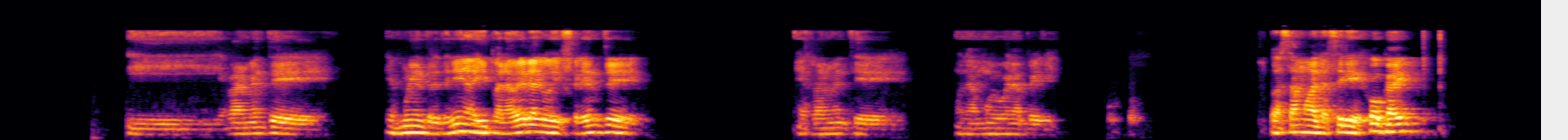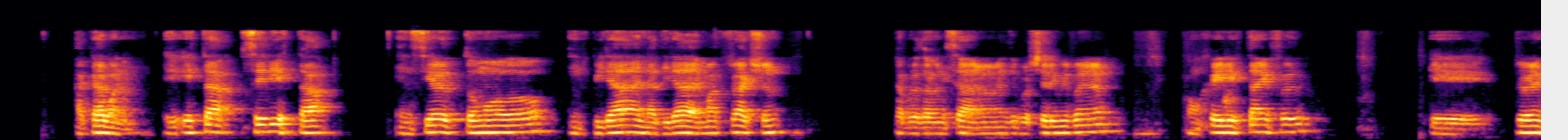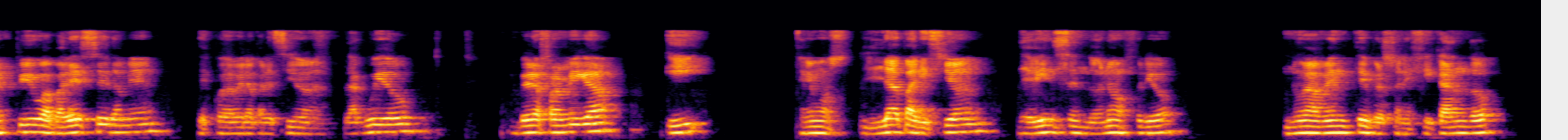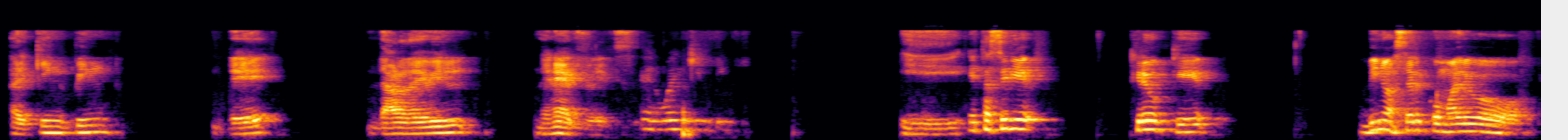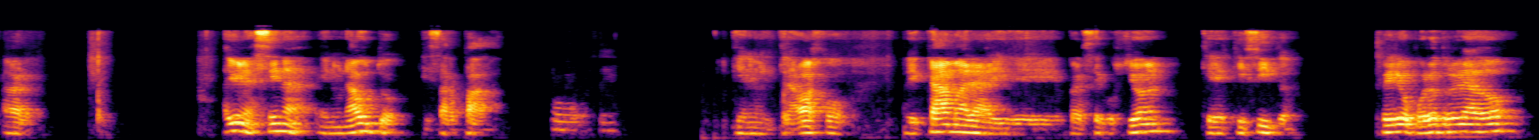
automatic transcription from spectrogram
Y realmente es muy entretenida y para ver algo diferente es realmente una muy buena peli. Pasamos a la serie de Hawkeye. Acá, bueno, e, esta serie está en cierto modo inspirada en la tirada de Matt Fraction. Está protagonizada nuevamente por Jeremy Renner, con Hayley Steinfeld. Eh, Florence Pugh aparece también, después de haber aparecido en Black Widow. Vera Farmiga y tenemos la aparición de Vincent Donofrio, nuevamente personificando al Kingpin de Daredevil de Netflix. El buen Kingpin. Y esta serie creo que vino a ser como algo. A ver. Hay una escena en un auto que es zarpada. Tiene un trabajo de cámara y de persecución que es exquisito. Pero por otro lado,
